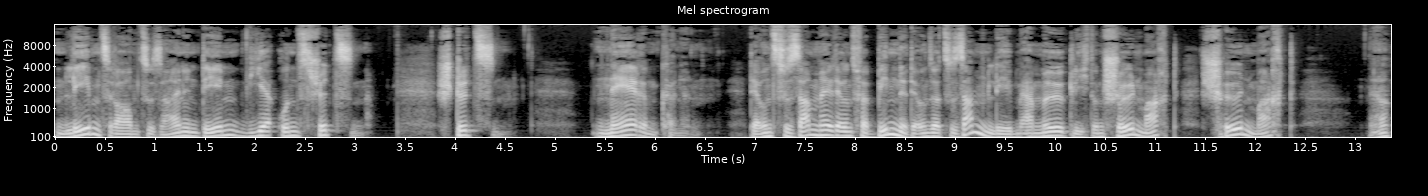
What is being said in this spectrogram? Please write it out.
ein Lebensraum zu sein, in dem wir uns schützen, stützen, nähren können, der uns zusammenhält, der uns verbindet, der unser Zusammenleben ermöglicht und schön macht, schön macht, ja,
